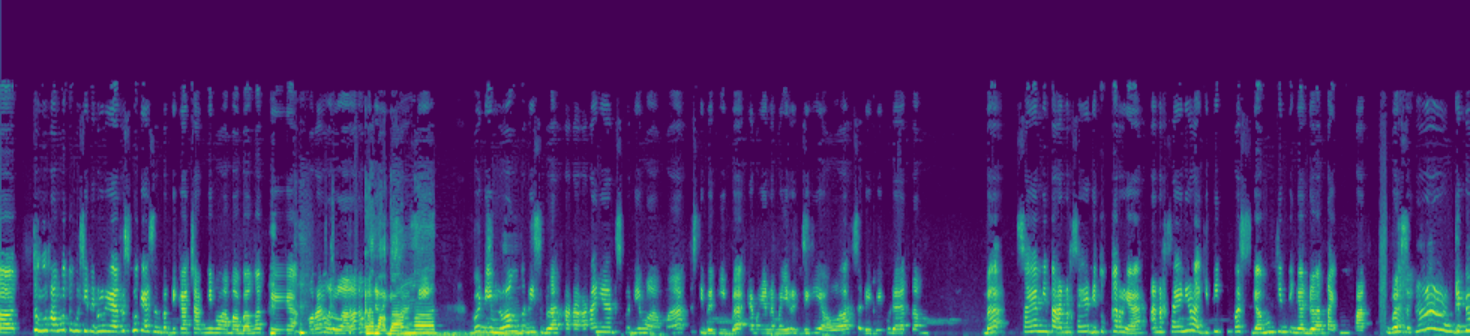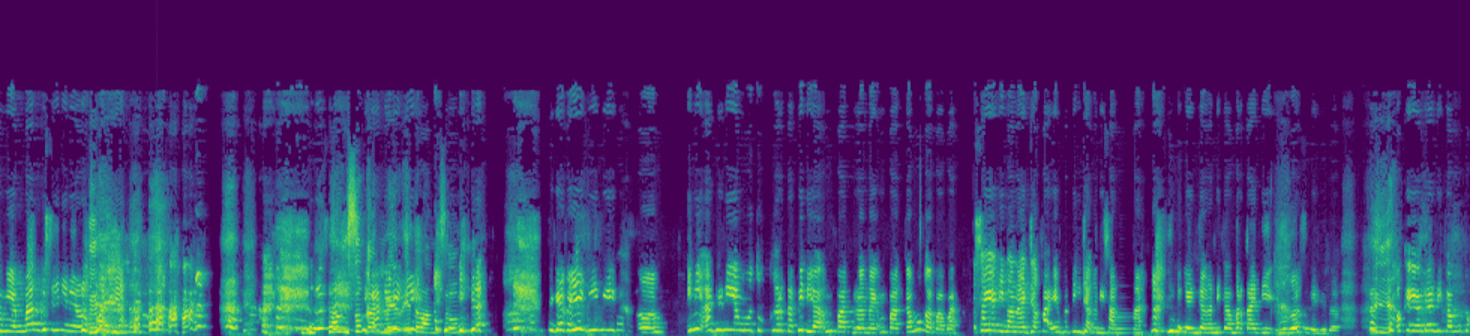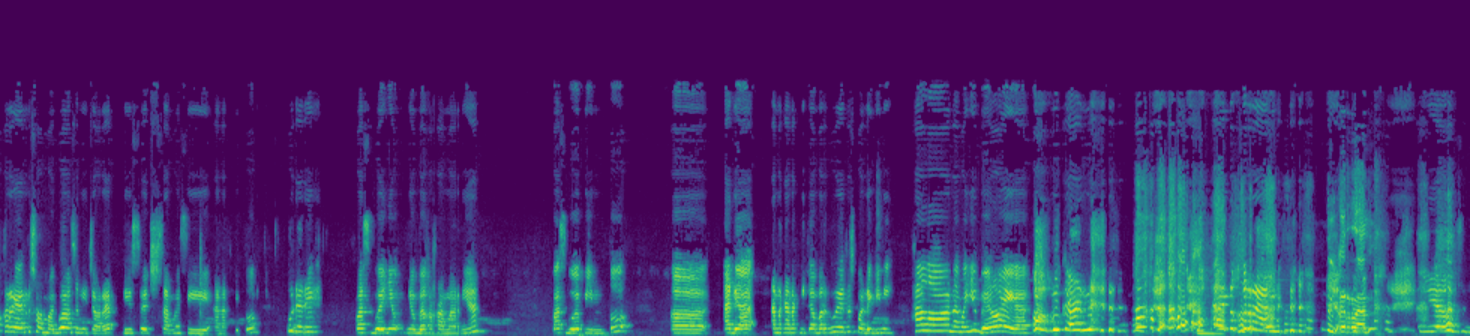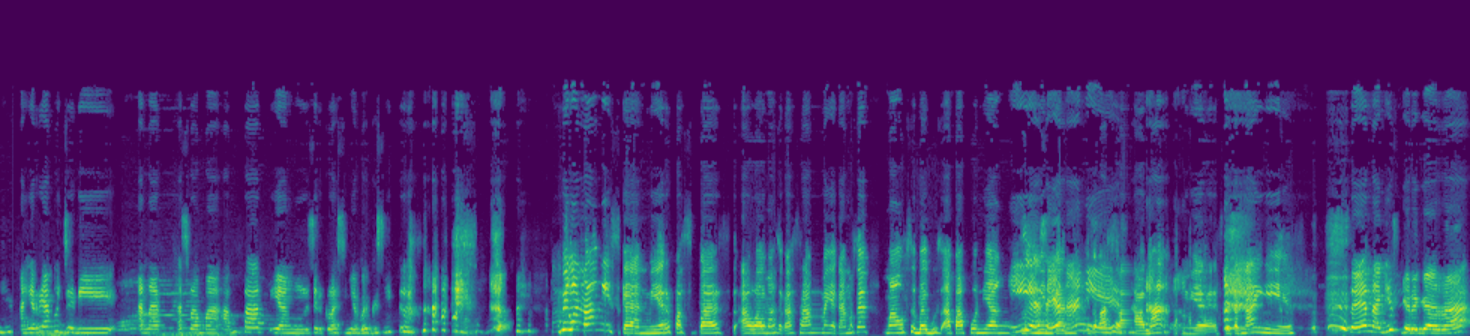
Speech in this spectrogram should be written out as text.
"Eh, tunggu kamu tunggu situ dulu ya. Terus gue kayak sempet dikacangin lama banget kayak orang lalu lalang Lama banget. gue diem doang tuh di sebelah kakak-kakaknya. Terus gue diem lama. Terus tiba-tiba emang yang namanya rezeki ya Allah terus ada ibu datang Mbak, saya minta anak saya ditukar ya. Anak saya ini lagi tipes, gak mungkin tinggal di lantai 4. Gue hmm, gedung yang bagus ini nih lumayan. Langsung kan Mir, itu langsung. Iya. Tiga kayak gini, "Eh, ini ada nih yang mau tuker, tapi dia empat di lantai empat. Kamu nggak apa-apa? Saya di mana aja kak. Yang penting jangan di sana. yang jangan di kamar tadi. Gue langsung kayak gitu. Iya. Oke udah nih kamu tuker ya terus sama gue langsung dicoret, di switch sama si anak itu. Udah deh. Pas gue nyo- nyoba ke kamarnya, pas gue pintu eh, ada anak-anak di kamar gue terus pada gini. Halo, namanya Bella ya? Oh, bukan. itu keren. Tukeran. Iya, langsung gitu. Akhirnya aku jadi anak asrama A4 yang sirkulasinya bagus itu. Tapi lo nangis kan, Mir, pas-pas awal masuk asrama ya kan? Maksudnya mau sebagus apa pun yang lo Iya, saya nangis. itu asrama, yes, tetap nangis. Saya nangis gara-gara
